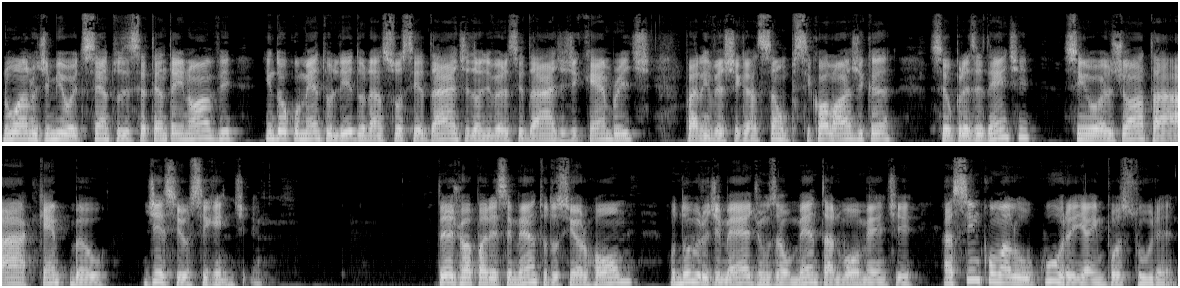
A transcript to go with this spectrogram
No ano de 1879, em documento lido na Sociedade da Universidade de Cambridge para Investigação Psicológica, seu presidente, Sr. J. A. Campbell, disse o seguinte. Desde o aparecimento do Sr. Holmes, o número de médiums aumenta anualmente, assim como a loucura e a impostura.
